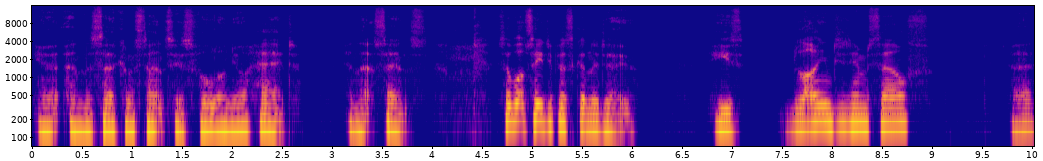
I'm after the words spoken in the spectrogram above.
Yeah, and the circumstances fall on your head in that sense. So, what's Oedipus going to do? He's blinded himself. Uh,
